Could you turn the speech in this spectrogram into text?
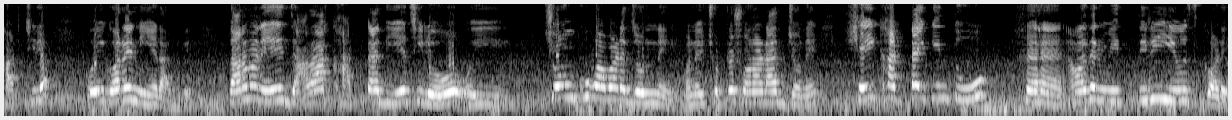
খাট ছিল, ওই ঘরে নিয়ে রাখবে। তার মানে যারা খাটটা দিয়েছিল ওই চঙ্কু বাবার জন্যে মানে ওই ছোট্ট সোনারার জন্যে, সেই খাটটাই কিন্তু আমাদের মিত্তিরই ইউজ করে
